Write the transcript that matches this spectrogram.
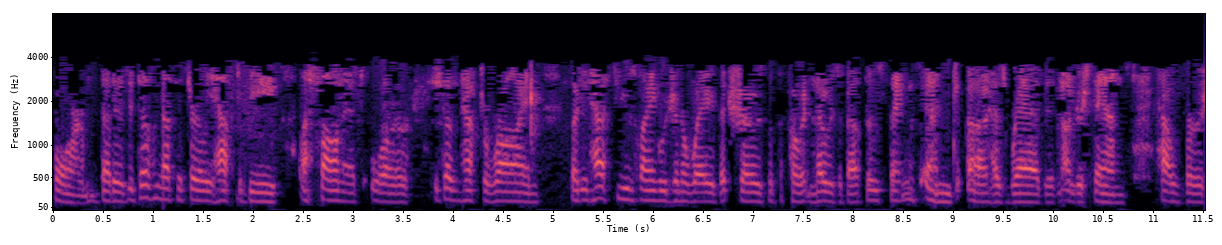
form. That is, it doesn't necessarily have to be a sonnet or it doesn't have to rhyme, but it has to use language in a way that shows that the poet knows about those things and uh, has read and understands how verse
